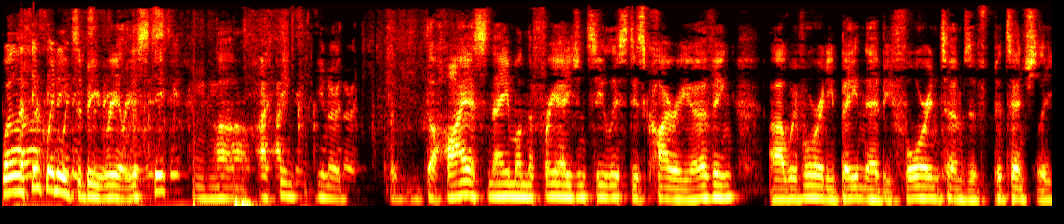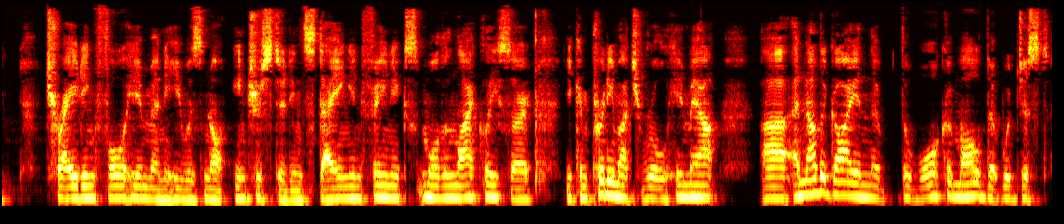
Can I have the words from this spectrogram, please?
Well, I think we need to be realistic. Mm-hmm. Um, I think, you know, the highest name on the free agency list is Kyrie Irving. Uh, we've already been there before in terms of potentially trading for him, and he was not interested in staying in Phoenix more than likely. So you can pretty much rule him out. Uh, another guy in the, the Walker mold that would just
